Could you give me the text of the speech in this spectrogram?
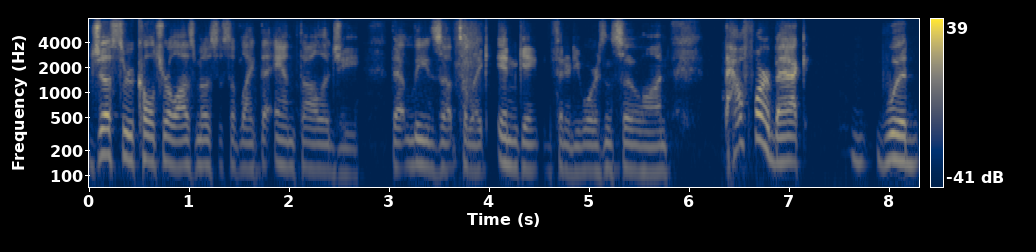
just through cultural osmosis of like the anthology that leads up to like Endgame infinity wars and so on how far back would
